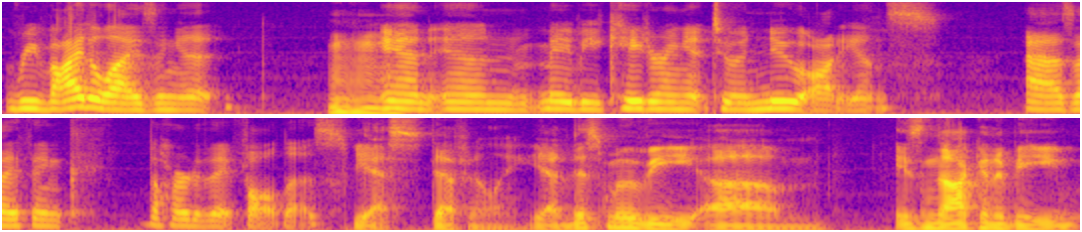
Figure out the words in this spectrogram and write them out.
revitalizing it Mm-hmm. and in maybe catering it to a new audience, as I think The Harder They Fall does. Yes, definitely. Yeah, this movie um, is not going to be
